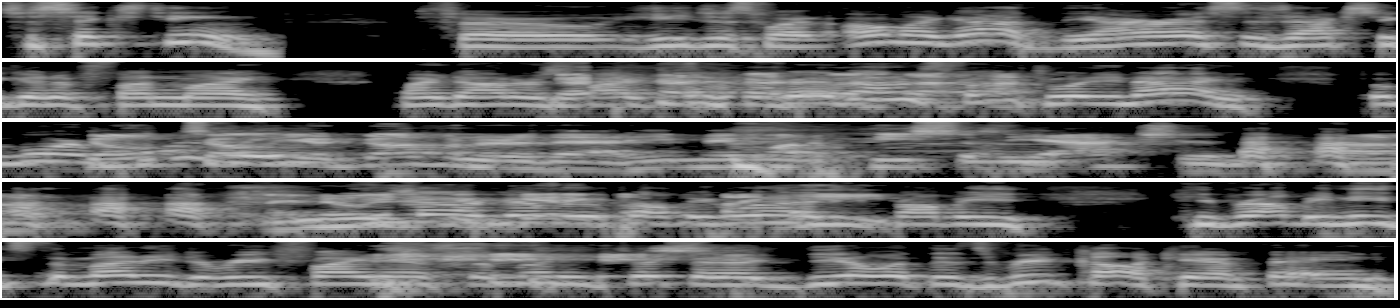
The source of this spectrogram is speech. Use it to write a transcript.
to 16. So he just went, "Oh my God, the IRS is actually going to fund my my daughter's five granddaughter's five twenty nine. But more, don't tell your governor that he may want a piece of the action. Uh, I know he's you know, been getting probably would. He probably he probably needs the money to refinance the money took to deal with his recall campaign.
